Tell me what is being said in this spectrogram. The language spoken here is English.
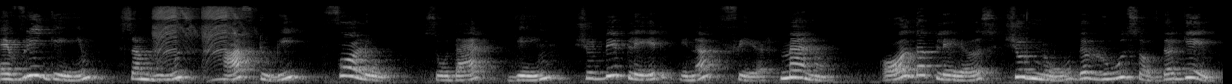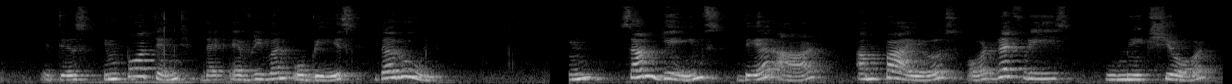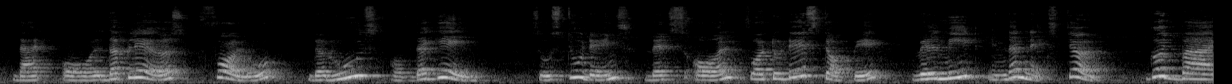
Every game, some rules have to be followed so that game should be played in a fair manner. All the players should know the rules of the game. It is important that everyone obeys the rule. In some games, there are umpires or referees who make sure that all the players follow the rules of the game. So students, that's all for today's topic. We'll meet in the next turn. Goodbye.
